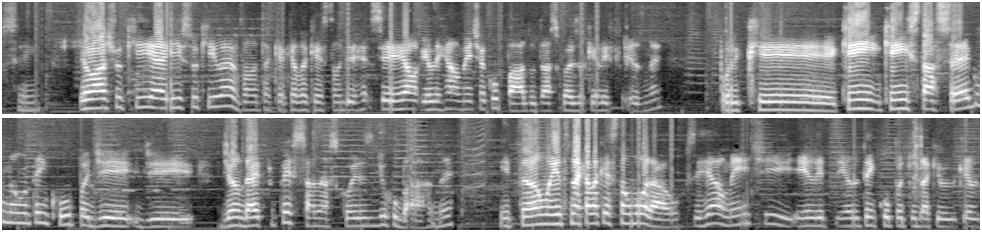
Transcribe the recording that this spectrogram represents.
sim. Eu acho que é isso que levanta, que é aquela questão de se ele realmente é culpado das coisas que ele fez, né? Porque quem, quem está cego não tem culpa de, de, de andar e tropeçar nas coisas e derrubar, né? Então entra naquela questão moral. Se realmente ele, ele tem culpa de tudo aquilo que ele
